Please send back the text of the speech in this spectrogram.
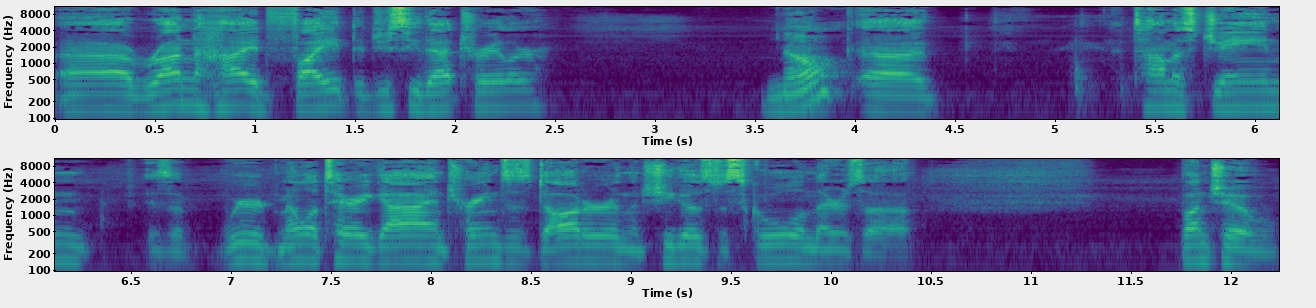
Uh, Run, Hide, Fight. Did you see that trailer? No. Uh, Thomas Jane is a weird military guy and trains his daughter, and then she goes to school, and there's a bunch of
